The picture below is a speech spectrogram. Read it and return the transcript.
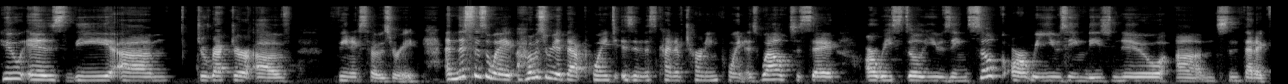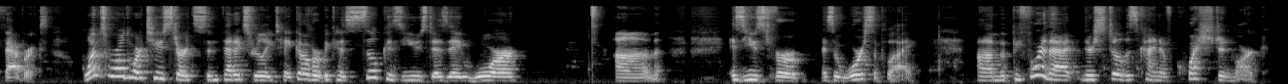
who is the um, director of Phoenix hosiery. And this is a way hosiery at that point is in this kind of turning point as well to say, are we still using silk or are we using these new um, synthetic fabrics? Once World War II starts, synthetics really take over because silk is used as a war, um, is used for as a war supply. Um, but before that, there's still this kind of question mark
